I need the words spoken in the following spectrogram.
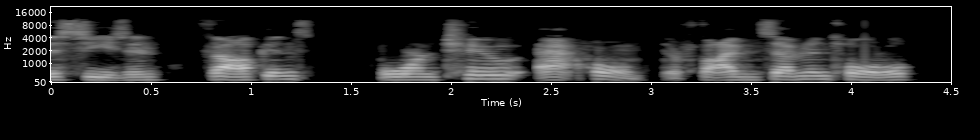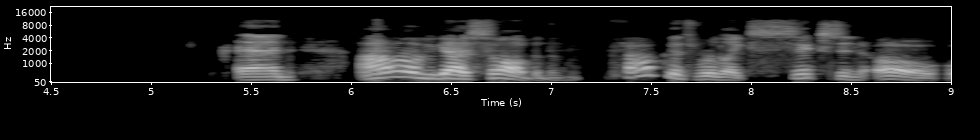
this season. Falcons 4 and 2 at home. They're 5 and 7 in total. And I don't know if you guys saw, but the Falcons were like 6 and 0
